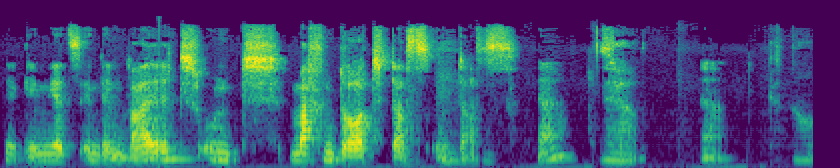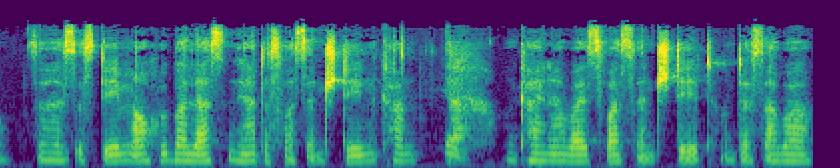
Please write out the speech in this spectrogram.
wir gehen jetzt in den Wald und machen dort das und das. Ja. So, ja. ja. Genau. Sondern es ist dem auch überlassen, ja, das was entstehen kann. Ja. Und keiner weiß, was entsteht. Und das aber,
